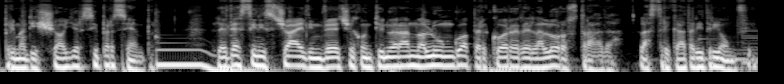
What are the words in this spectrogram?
prima di sciogliersi per sempre. Le Destiny's Child invece continueranno a lungo a percorrere la loro strada, lastricata di trionfi.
